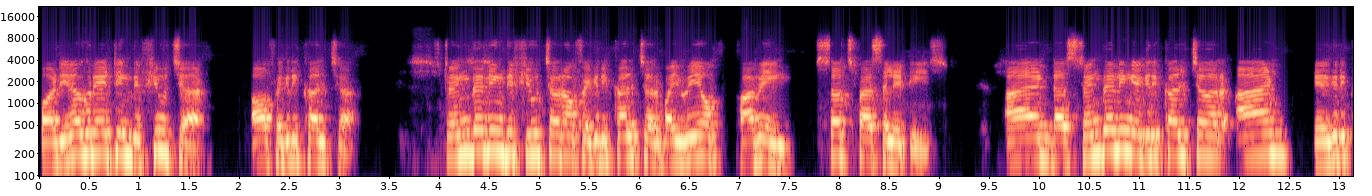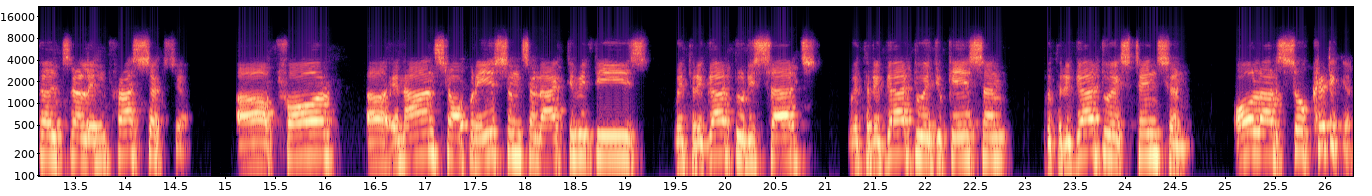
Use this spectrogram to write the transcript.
but inaugurating the future of agriculture, strengthening the future of agriculture by way of having such facilities and uh, strengthening agriculture and agricultural infrastructure uh, for uh, enhanced operations and activities with regard to research, with regard to education, with regard to extension, all are so critical.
